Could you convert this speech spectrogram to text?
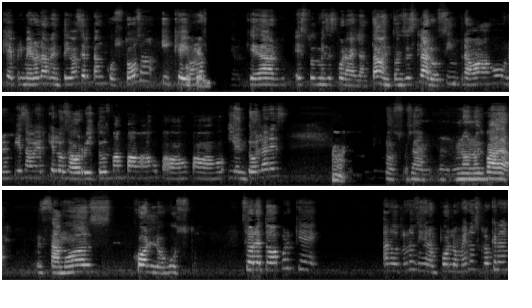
que primero la renta iba a ser tan costosa y que íbamos a tener que dar estos meses por adelantado. Entonces, claro, sin trabajo uno empieza a ver que los ahorritos van para abajo, para abajo, para abajo y en dólares, ah. o sea, no nos va a dar. Estamos con lo justo. Sobre todo porque a nosotros nos dijeron por lo menos, creo que eran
